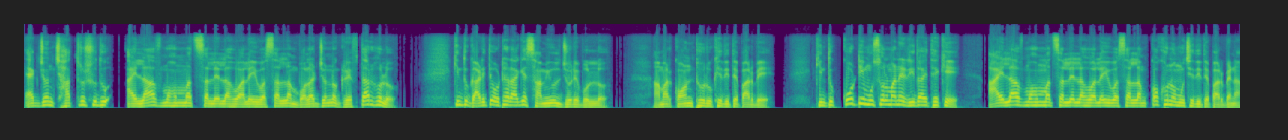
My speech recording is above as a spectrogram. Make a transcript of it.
একজন ছাত্র শুধু আই লাভ মোহাম্মদ সাল্লাল্লাহু আলাই ওয়াসাল্লাম বলার জন্য গ্রেফতার হলো? কিন্তু গাড়িতে ওঠার আগে সামিউল জোরে বলল, আমার কণ্ঠ রুখে দিতে পারবে। কিন্তু কোটি মুসলমানের হৃদয় থেকে আই লাভ মোহাম্মদ সাল্লু আলাই ওয়াসাল্লাম কখনো মুছে দিতে পারবে না।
